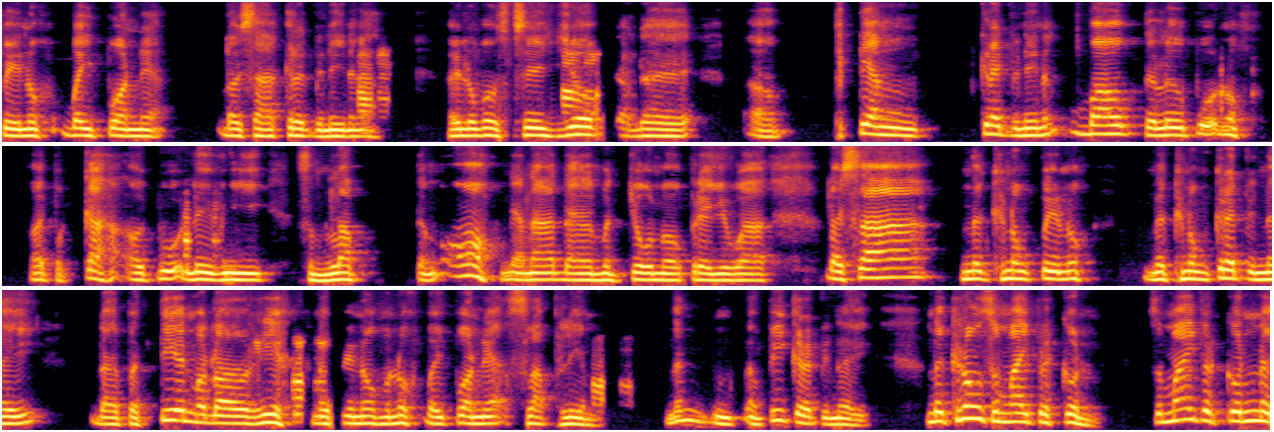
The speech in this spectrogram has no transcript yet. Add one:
ពេលនោះ3000នាក់ដោយសារក្រឹតវិន័យហ្នឹងហើយលោកម៉ូសេយកដែលផ្ទាំងក្រឹតវិន័យហ្នឹងបោកទៅលើពួកនោះហើយប្រកាសឲ្យពួកលេវីសម្លាប់ទាំងអស់អ្នកណាដែលមិនចូលមកព្រះយេហូវ៉ាដោយសារនៅក្នុងពេលនោះ នៅក្នុងក្រឹតវិន័យ ដែលប្រទៀនមកដល់រាជនៅពេលនោះមនុស្ស3000នាក់ស្លាប់ភ្លាមនឹងអំពីក្រឹតវិន័យនៅក្នុងសម័យព្រះគុណសម័យព្រះគុណនៅ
